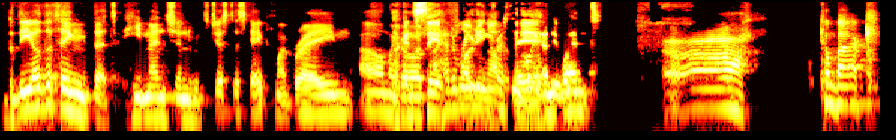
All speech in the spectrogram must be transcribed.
but the other thing that he mentioned, which just escaped my brain, oh my I god, I had a really interesting point, and it went, ah, come back.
